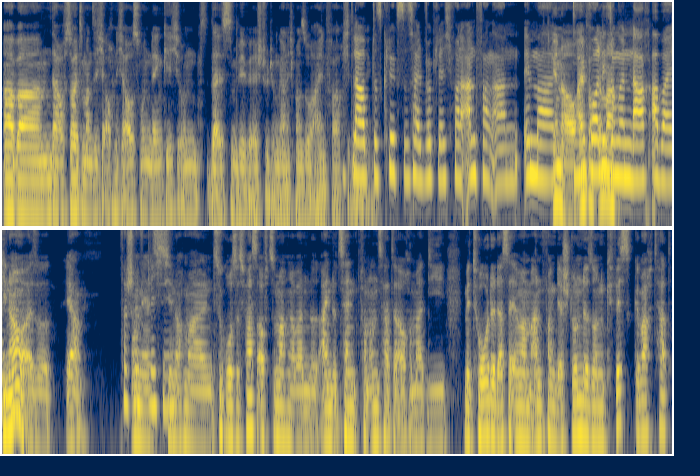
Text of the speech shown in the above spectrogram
Aber ähm, darauf sollte man sich auch nicht ausruhen, denke ich. Und da ist ein BWL-Studium gar nicht mal so einfach. Ich glaube, das Klügste ist halt wirklich von Anfang an immer Genau, die Vorlesungen nacharbeiten. Genau, also ja, ohne jetzt hier nochmal ein zu großes Fass aufzumachen, aber ein Dozent von uns hatte auch immer die Methode, dass er immer am Anfang der Stunde so ein Quiz gemacht hat.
